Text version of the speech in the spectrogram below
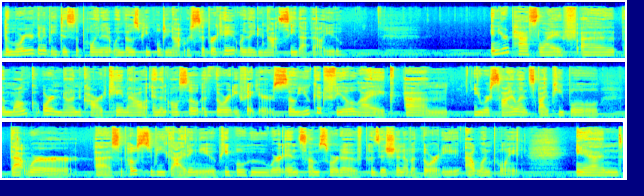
the more you're going to be disappointed when those people do not reciprocate or they do not see that value. In your past life, uh, the monk or nun card came out, and then also authority figures. So you could feel like um, you were silenced by people that were uh, supposed to be guiding you, people who were in some sort of position of authority at one point. And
